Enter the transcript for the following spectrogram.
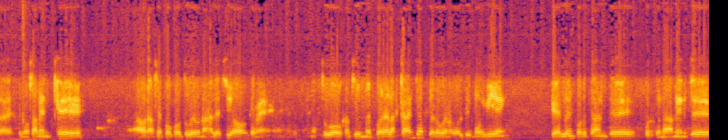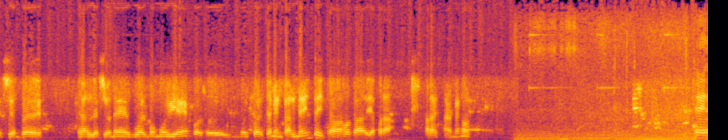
Lastimosamente, ahora hace poco tuve una lesión que me, estuvo casi un mes fuera de las canchas, pero bueno, volví muy bien, que es lo importante. Afortunadamente, siempre las lesiones vuelvo muy bien, por soy muy fuerte mentalmente y trabajo cada día para, para estar mejor. Eh,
